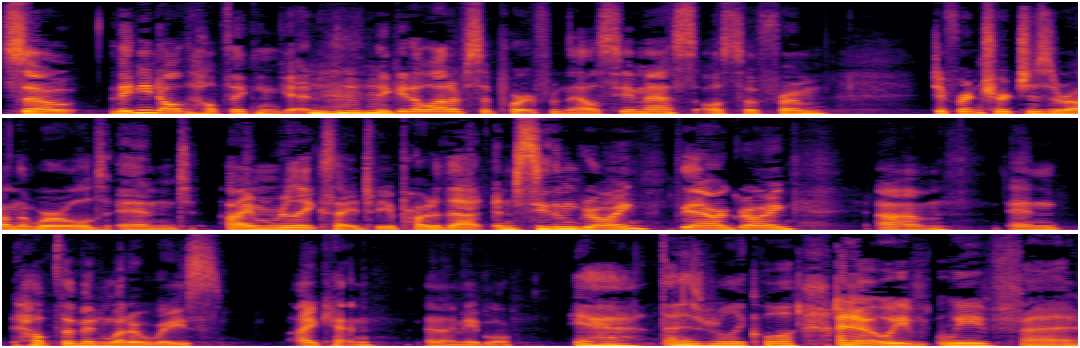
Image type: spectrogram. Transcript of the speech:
So they need all the help they can get. They get a lot of support from the LCMS, also from different churches around the world, and I'm really excited to be a part of that and see them growing. They are growing, um, and help them in whatever ways I can and I'm able. Yeah, that is really cool. I know we've we've uh,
